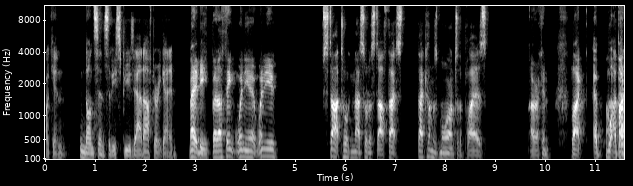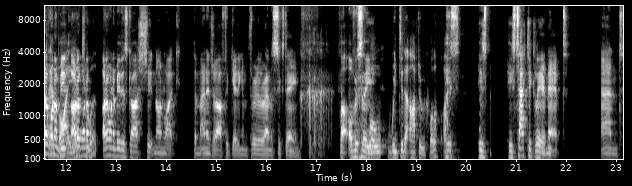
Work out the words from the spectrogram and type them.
fucking nonsense that he spews out after a game. Maybe, but I think when you when you start talking that sort of stuff, that's that comes more onto the players. I reckon. Like, Uh, I don't want to be. I don't want to. I don't want to be this guy shitting on like the manager after getting him through to the round of sixteen. But obviously, Well, we did it after we qualified. he's he's he's tactically inept, and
